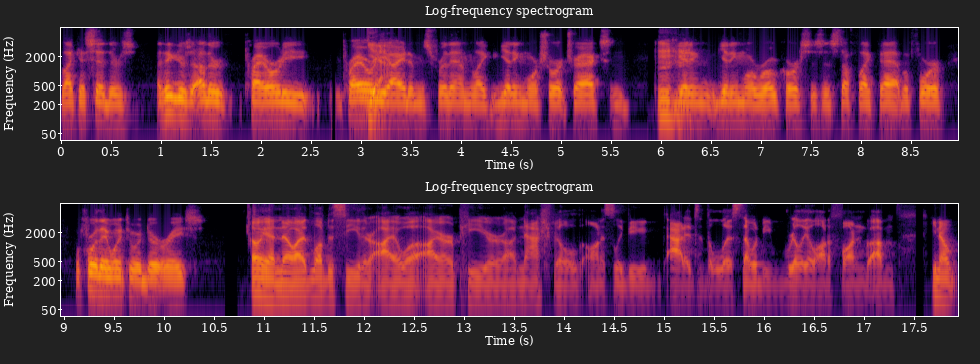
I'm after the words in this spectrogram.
like I said, there's I think there's other priority priority items for them, like getting more short tracks and Mhm. getting getting more road courses and stuff like that before before they went to a dirt race. Oh yeah, no, I'd love to see either Iowa, IRP, or uh, Nashville honestly be added to the list. That would be really a lot of fun. Um, you know,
